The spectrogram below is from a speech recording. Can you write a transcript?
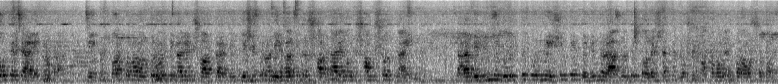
বলতে চাই যে বর্তমান অন্তর্বর্তীকালীন সরকার, যে দেশে কোনো নির্বাচিত সরকার এবং সংসদ নাই, তারা বিভিন্ন গুরুত্বপূর্ণ ইস্যুতে বিভিন্ন রাজনৈতিক দলের সাথে বসে কথা বলেন, পরামর্শ করেন।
